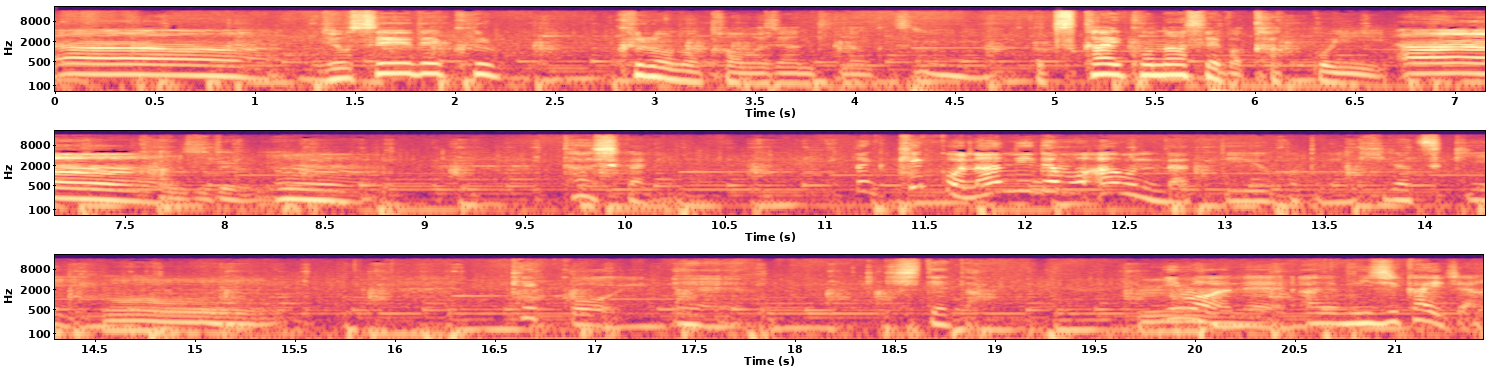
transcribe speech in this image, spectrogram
な。うん。女性でく黒の革ジャンってなんかさうん。使いこなせばかっこいいあ感じだよね。うん。確かに結構何にでも合うんだっていうことに気がつきうん結構、えー着てた。うん。今はねあれ短いじゃん。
